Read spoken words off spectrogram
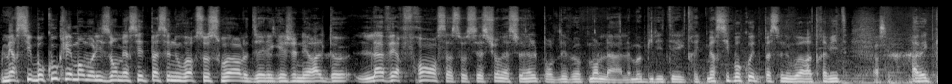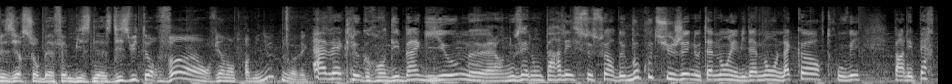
Merci beaucoup Clément Molison, merci de passer nous voir ce soir, le délégué général de l'AVER France, Association nationale pour le développement de la, mobilité électrique. Merci beaucoup de passer nous voir, à très vite. Merci. Avec plaisir sur BFM Business. 18h20, on revient dans 3 minutes nous avec. Avec le grand débat Guillaume, alors nous allons parler ce soir de beaucoup de sujets, notamment évidemment l'accord trouvé par les pertes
